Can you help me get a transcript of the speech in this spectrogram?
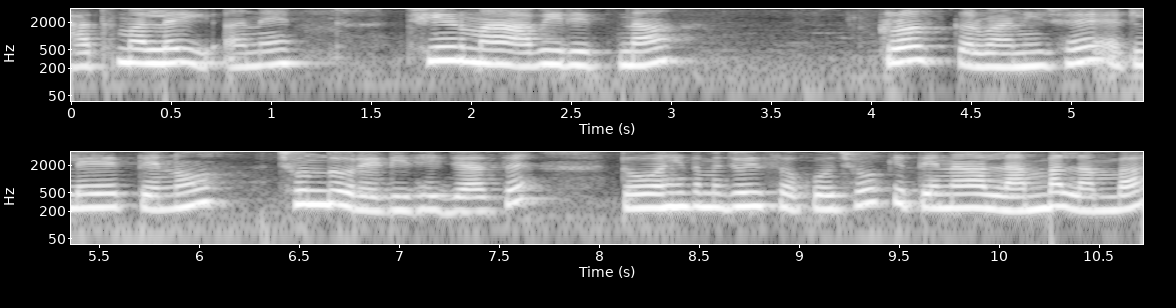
હાથમાં લઈ અને છીણમાં આવી રીતના ક્રશ કરવાની છે એટલે તેનો છુંદો રેડી થઈ જશે. તો અહીં તમે જોઈ શકો છો કે તેના લાંબા લાંબા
